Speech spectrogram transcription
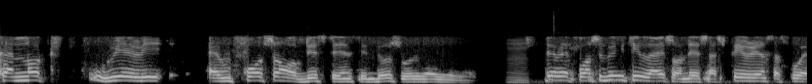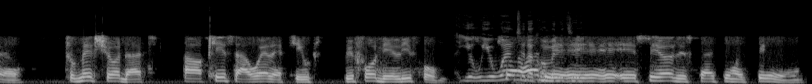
cannot really enforce some of these things in those rural areas. Mm. The responsibility lies on as parents as well to make sure that our kids are well equipped before they leave home. You, you went so to the community. A, a, a serious discussion with parents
